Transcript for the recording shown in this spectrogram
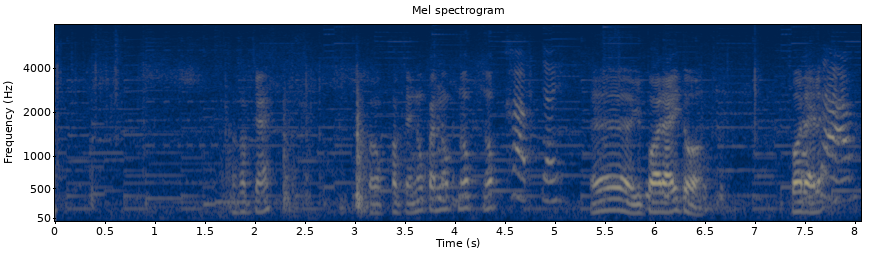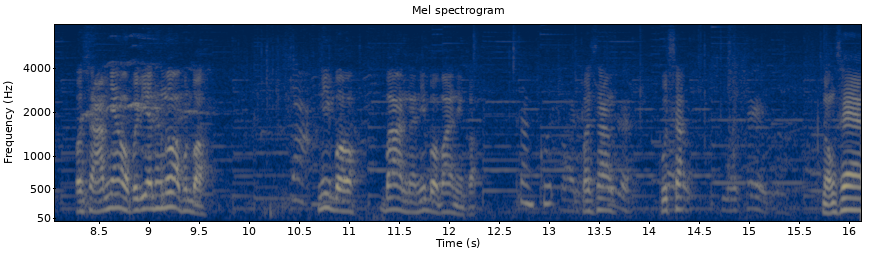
มๆมาขอบใจขอขอบใจนกกันนกนกนกขับใจเอออยู่ปอใดตัวปอใดแล้วสามปสามยังออกไปเรียนข้างนอกคุณบอกจ้ะนี่บอกบ้านนะนี่บอกบ้านอย่างก็สังกุฎมาสร้างกุศะมาเท่หนองแซง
